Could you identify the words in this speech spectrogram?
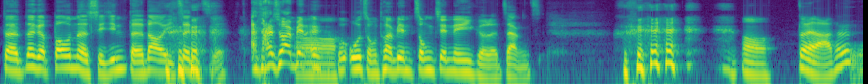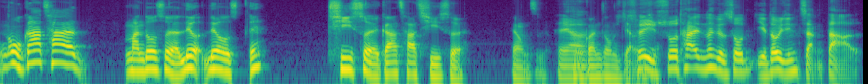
的那个 bonus 已经得到一阵子。了 啊，才突然变，我我怎么突然变中间那一个了？这样子，哦对啦，但是我跟他差了蛮多岁的，六六哎七岁，跟他差七岁这样子，哎呀跟观众讲。所以说他那个时候也都已经长大了。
